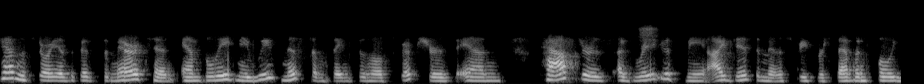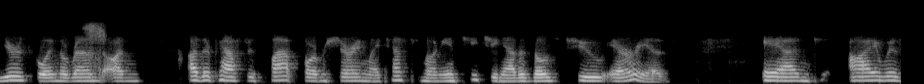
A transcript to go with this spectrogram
10, the story of the Good Samaritan. And believe me, we've missed some things in those scriptures. And pastors agreed with me. I did the ministry for seven full years, going around on other pastors' platforms, sharing my testimony and teaching out of those two areas. And I was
